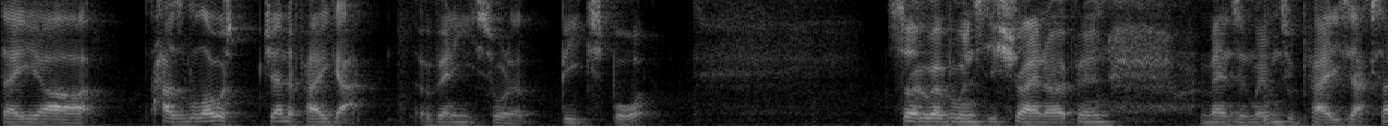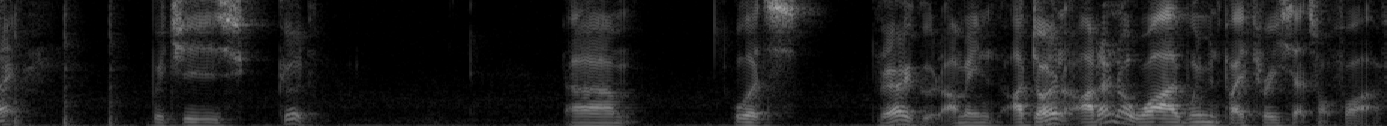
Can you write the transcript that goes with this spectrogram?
They uh, has the lowest gender pay gap of any sort of big sport. So whoever wins the Australian Open, men's and women's will be paid exact same, which is good. Um, well, it's very good. I mean, I don't I don't know why women play three sets, not five.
